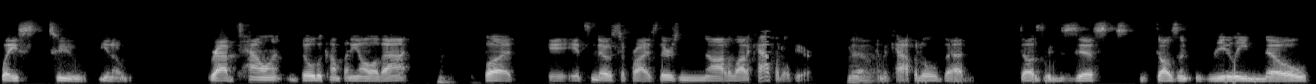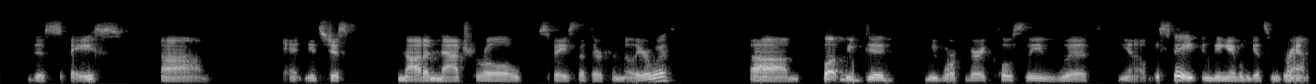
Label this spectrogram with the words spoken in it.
place to, you know, grab talent, build a company, all of that. But it, it's no surprise. There's not a lot of capital here. Yeah. And the capital that does exist doesn't really know this space. Um, it's just not a natural space that they're familiar with. Um, but we did, we worked very closely with, you know, the state in being able to get some grant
